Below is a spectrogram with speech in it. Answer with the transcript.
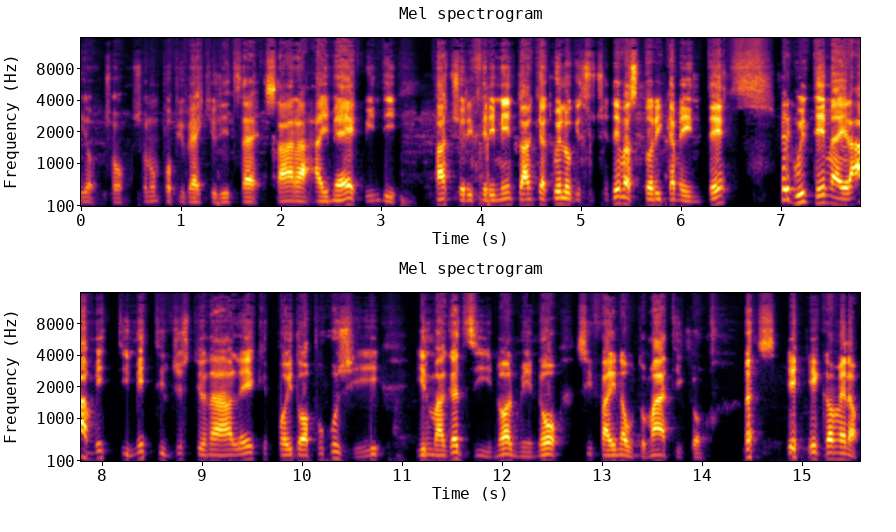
io sono un po' più vecchio di Sara, ahimè, quindi faccio riferimento anche a quello che succedeva storicamente, per cui il tema era, ah, metti, metti il gestionale che poi dopo così il magazzino almeno si fa in automatico. sì, come no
